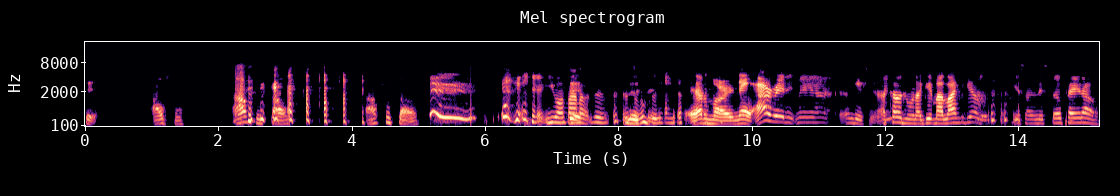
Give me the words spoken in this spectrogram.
Yeah. Awesome. Awesome sauce. awesome sauce. you gonna sign yeah. up too? Listen, Adam already know. I already, man. Listen, I told you when I get my life together, get some of this stuff paid off.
